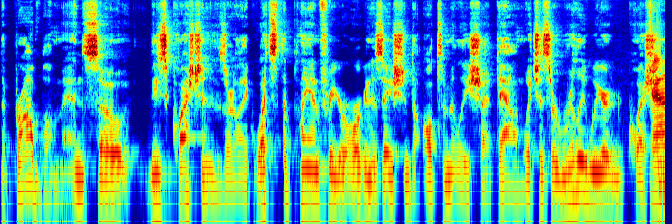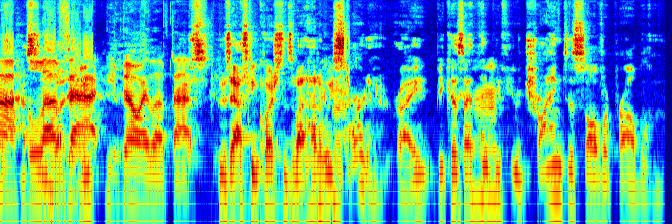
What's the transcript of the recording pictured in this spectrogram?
the problem. And so these questions are like, what's the plan for your organization to ultimately shut down? Which is a really weird question. Ah, love that. You know, I love that. Who's asking questions about how do we mm-hmm. start it, right? Because I think mm-hmm. if you're trying to solve a problem,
